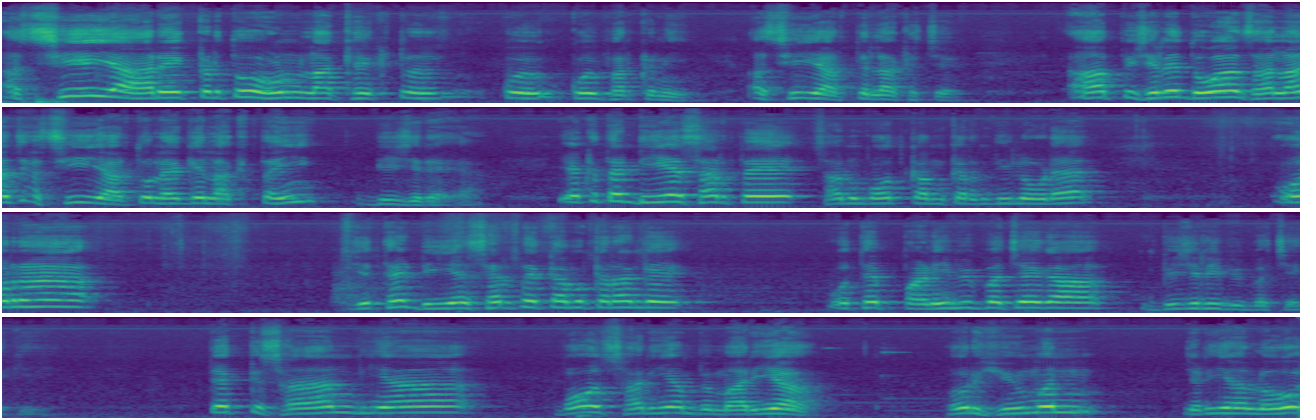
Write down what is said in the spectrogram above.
80000 ਏਕੜ ਤੋਂ ਹੁਣ ਲੱਖ ਹੈਕਟਰ ਕੋਈ ਕੋਈ ਫ਼ਰਕ ਨਹੀਂ। 80000 ਤੇ ਲੱਖ ਚ। ਆ ਪਿਛਲੇ ਦੋਆਂ ਸਾਲਾਂ ਚ 80000 ਤੋਂ ਲੈ ਕੇ ਲੱਖ ਤਾਈਂ ਬੀਜ ਰਹੇ ਆ। ਇੱਕ ਤਾਂ ਡੀਐਸਆਰ ਤੇ ਸਾਨੂੰ ਬਹੁਤ ਕੰਮ ਕਰਨ ਦੀ ਲੋੜ ਹੈ। ਔਰ ਜਿੱਥੇ ਡੀਐਸਆਰ ਤੇ ਕੰਮ ਕਰਾਂਗੇ ਉੱਥੇ ਪਾਣੀ ਵੀ ਬਚੇਗਾ, ਬਿਜਲੀ ਵੀ ਬਚੇਗੀ। ਤੇ ਕਿਸਾਨ ਦੀਆਂ ਬਹੁਤ ਸਾਰੀਆਂ ਬਿਮਾਰੀਆਂ, ਹੋਰ ਹਿਊਮਨ ਜਿਹੜੀਆਂ ਲੋ,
